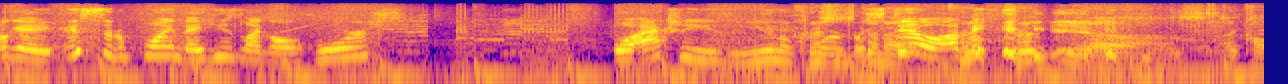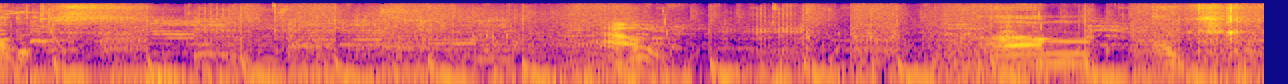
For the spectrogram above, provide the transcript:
Okay, it's to the point that he's like a horse. Well, actually, he's a unicorn, but gonna. still, I mean. Chris- Chris- yeah, I called it. Ow. Um. Okay.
